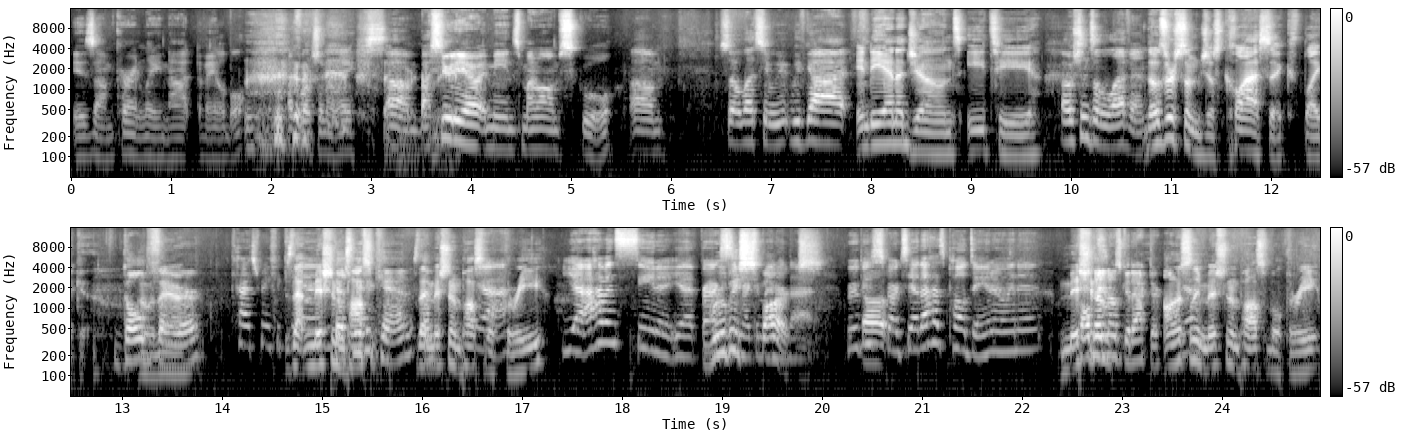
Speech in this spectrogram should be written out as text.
is um, currently not available, unfortunately. um, by studio, it means my mom's school. Um, so let's see. We, we've got Indiana Jones, E.T. Ocean's Eleven, Those are some just classic. Like, Goldfinger, over there. it. Catch Me If You Can. is that Mission Catch Me If You Impossible? Can, Is that and Mission Impossible Yeah. three? Yeah, I haven't seen it yet. Braxton Ruby recommended Sparks. That. Ruby Uh, Sparks. Yeah, that has Paul Dano in it. Paul Mission. Im- Dano's a good actor. Honestly, Mission Impossible three.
